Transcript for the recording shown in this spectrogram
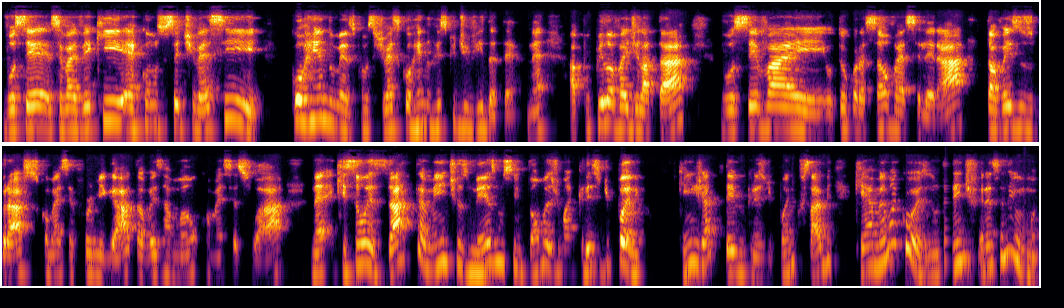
Você, você vai ver que é como se você tivesse correndo mesmo, como se estivesse correndo risco de vida até, né? A pupila vai dilatar, você vai, o teu coração vai acelerar, talvez os braços comecem a formigar, talvez a mão comece a suar, né? Que são exatamente os mesmos sintomas de uma crise de pânico. Quem já teve crise de pânico sabe que é a mesma coisa, não tem diferença nenhuma.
